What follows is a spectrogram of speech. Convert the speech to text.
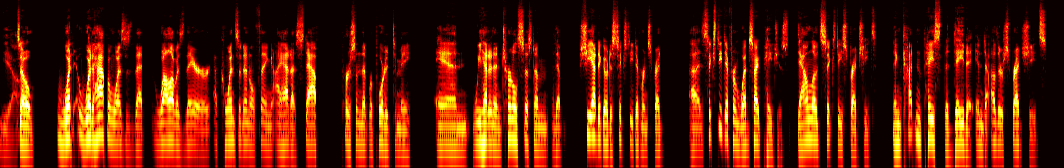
yeah. So what what happened was is that while I was there, a coincidental thing, I had a staff person that reported to me, and we had an internal system that she had to go to 60 different spread, uh, 60 different website pages, download 60 spreadsheets, then cut and paste the data into other spreadsheets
